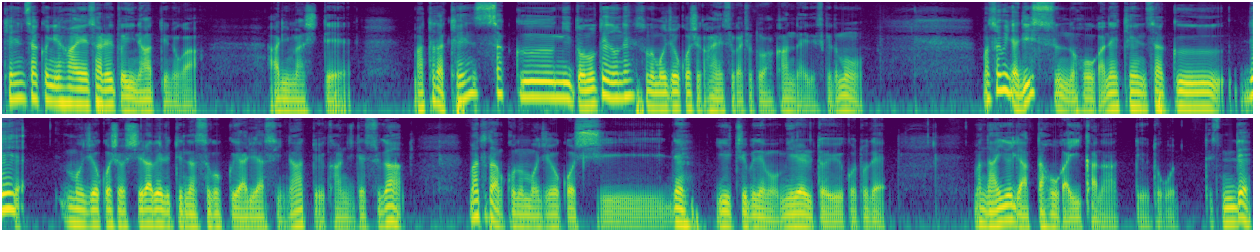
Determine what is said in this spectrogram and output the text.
検索に反映されるといいなっていうのがありまして、まあ、ただ検索にどの程度ね、その文字起こしが反映するかちょっとわかんないですけども、まあ、そういう意味では LISTEN の方がね、検索で文字起こしを調べるっていうのはすごくやりやすいなという感じですが、まあ、ただこの文字起こしね、YouTube でも見れるということで、まあ、内容よりあった方がいいかなっていうところですね。で、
